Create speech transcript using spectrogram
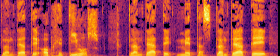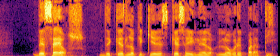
Plantéate objetivos, plantéate metas, plantéate deseos de qué es lo que quieres que ese dinero logre para ti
